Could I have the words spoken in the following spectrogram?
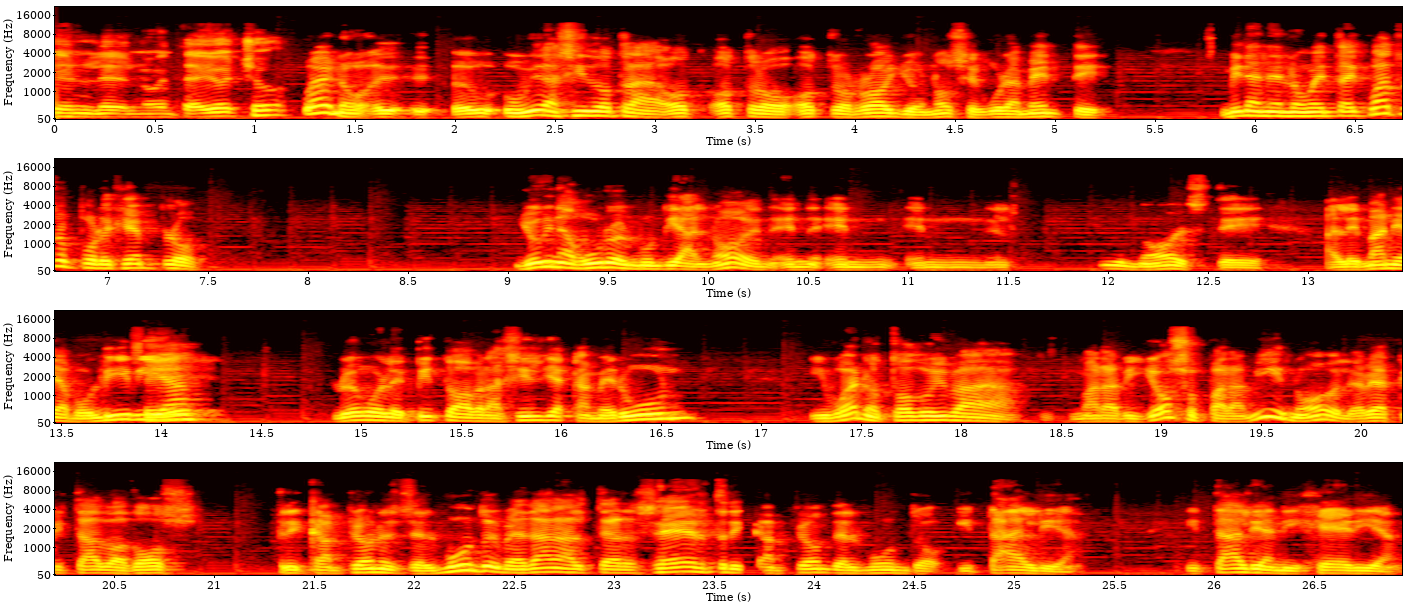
y en el 98. Bueno, eh, eh, hubiera sido otra, otro, otro rollo, ¿no? Seguramente. Mira, en el 94, por ejemplo, yo inauguro el Mundial, ¿no? En, en, en, en el, ¿no? Este, Alemania-Bolivia, sí. luego le pito a Brasil y a Camerún, y bueno, todo iba maravilloso para mí, ¿no? Le había pitado a dos tricampeones del mundo y me dan al tercer tricampeón del mundo, Italia. Italia, Nigeria.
